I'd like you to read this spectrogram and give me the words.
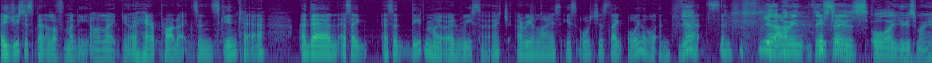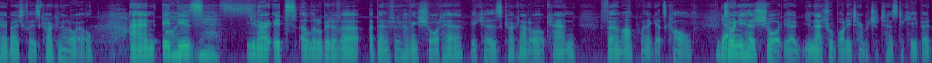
I used to spend a lot of money on like you know hair products and skincare, and then as I as I did my own research, I realized it's all just like oil and Yeah. fats. And, you yeah, know, I mean, these silly. days all I use in my hair basically is coconut oil, and it oh, is, oh, yes. You know, it's a little bit of a, a benefit of having short hair because coconut oil can firm up when it gets cold. yeah. So when your hair's short, your your natural body temperature tends to keep it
